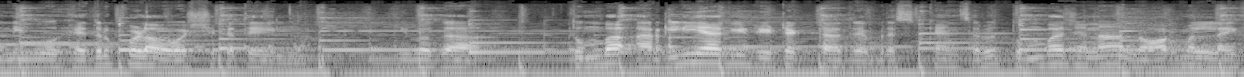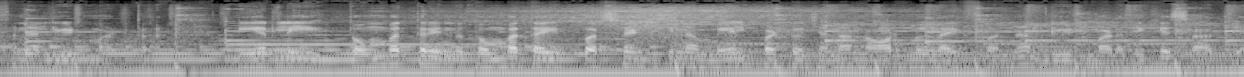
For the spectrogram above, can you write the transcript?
ನೀವು ಹೆದರ್ಕೊಳ್ಳೋ ಅವಶ್ಯಕತೆ ಇಲ್ಲ. ಇವಾಗ ತುಂಬ ಅರ್ಲಿಯಾಗಿ ಡಿಟೆಕ್ಟ್ ಆದರೆ ಬ್ರೆಸ್ಟ್ ಕ್ಯಾನ್ಸರು ತುಂಬ ಜನ ನಾರ್ಮಲ್ ಲೈಫನ್ನು ಲೀಡ್ ಮಾಡ್ತಾರೆ. ನಿಯರ್ಲಿ ತೊಂಬತ್ತರಿಂದ ತೊಂಬತ್ತೈದು ಪರ್ಸೆಂಟ್ಗಿಂತ ಮೇಲ್ಪಟ್ಟು ಜನ ನಾರ್ಮಲ್ ಲೈಫನ್ನು ಲೀಡ್ ಮಾಡೋದಕ್ಕೆ ಸಾಧ್ಯ.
